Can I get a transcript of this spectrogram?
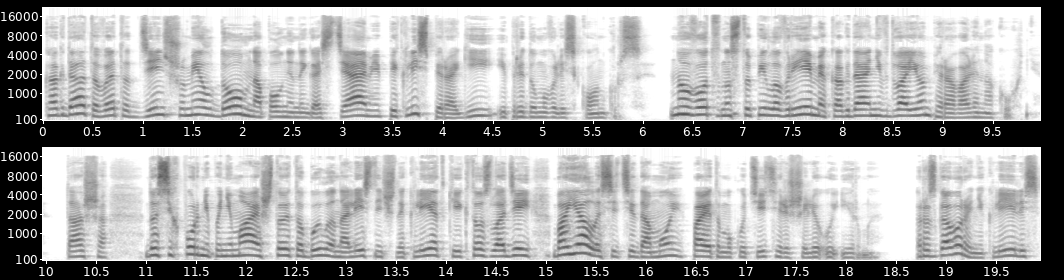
Когда-то в этот день шумел дом, наполненный гостями, пеклись пироги и придумывались конкурсы. Но вот наступило время, когда они вдвоем пировали на кухне. Таша, до сих пор не понимая, что это было на лестничной клетке и кто злодей, боялась идти домой, поэтому кутить решили у Ирмы. Разговоры не клеились,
